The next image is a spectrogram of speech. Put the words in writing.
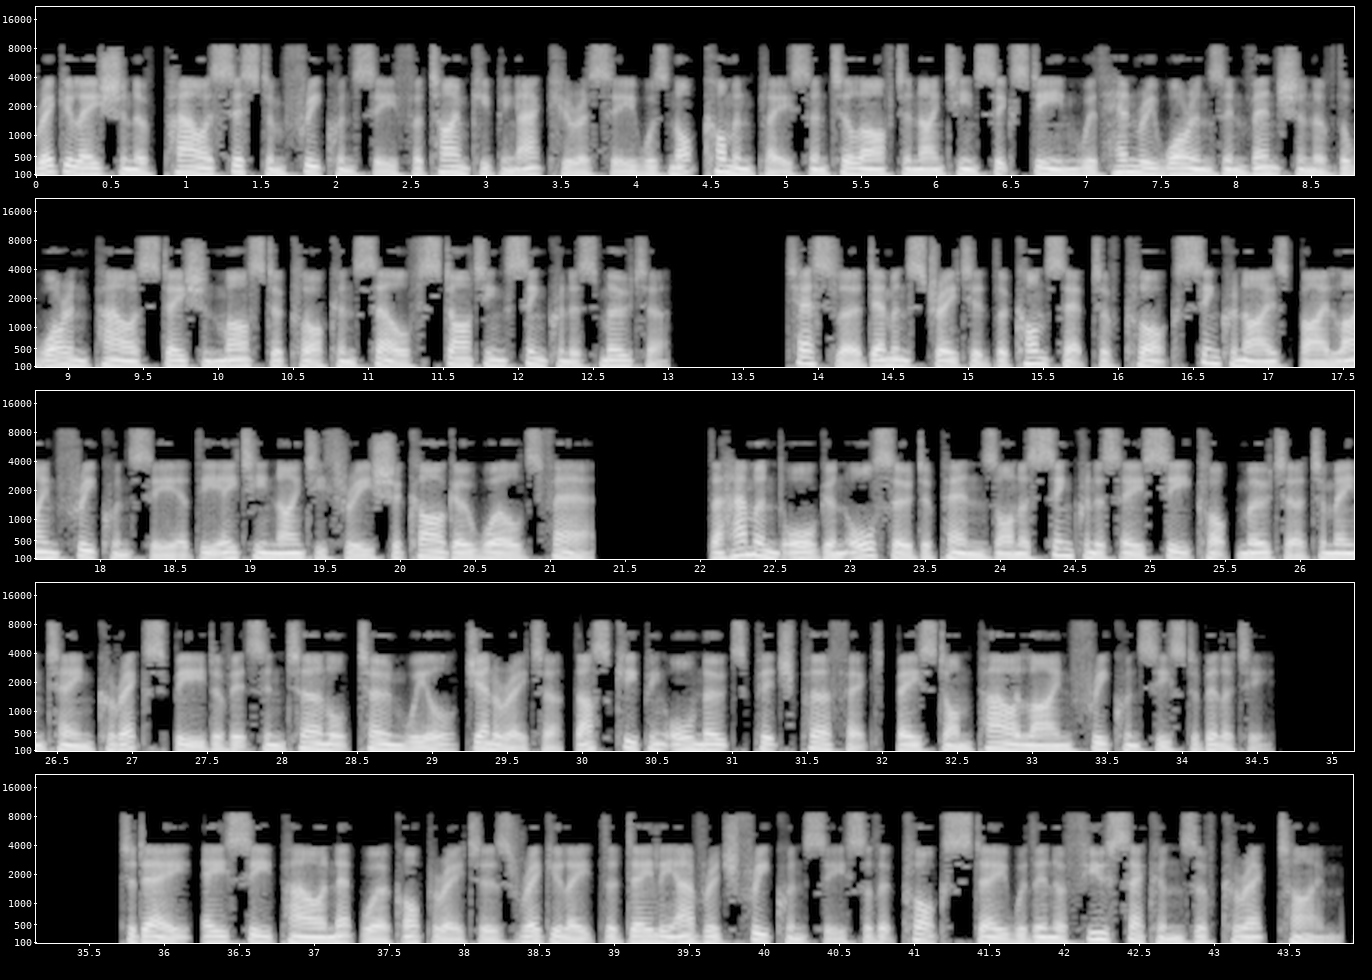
Regulation of power system frequency for timekeeping accuracy was not commonplace until after 1916 with Henry Warren's invention of the Warren Power Station master clock and self-starting synchronous motor. Tesla demonstrated the concept of clocks synchronized by line frequency at the 1893 Chicago World's Fair. The Hammond organ also depends on a synchronous AC clock motor to maintain correct speed of its internal tone wheel generator, thus keeping all notes pitch perfect, based on power line frequency stability. Today, AC power network operators regulate the daily average frequency so that clocks stay within a few seconds of correct time.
